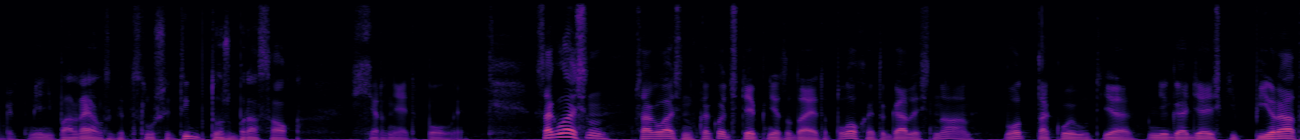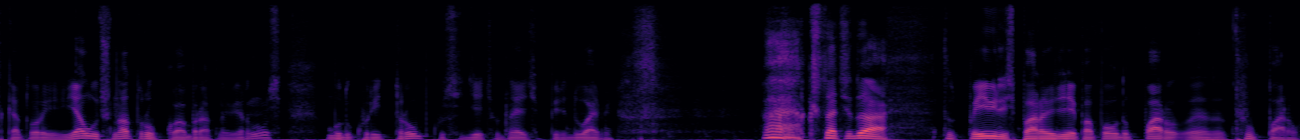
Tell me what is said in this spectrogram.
Говорит, мне не понравилось. Говорит, слушай, ты бы тоже бросал. Херня это полная. Согласен, согласен. В какой-то степени это, да, это плохо, это гадость. Но вот такой вот я негодяйский пират, который... Я лучше на трубку обратно вернусь. Буду курить трубку, сидеть, вот знаете, перед вами. Кстати, да, тут появились пару идей по поводу пару... Э, тьфу, пару.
